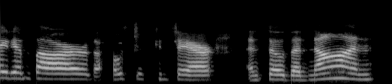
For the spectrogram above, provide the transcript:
items are. The hostess can share. And so the non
